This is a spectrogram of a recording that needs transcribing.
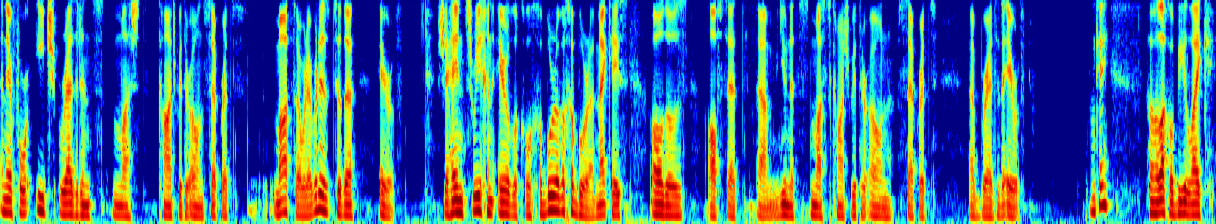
and therefore each residence must contribute their own separate matzah, or whatever it is, to the Eruv. Shehen tzrichen Eruv l'kol chabura v'chabura. In that case, all those offset um, units must contribute their own separate uh, bread to the Eruv. Okay? Halach will be like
